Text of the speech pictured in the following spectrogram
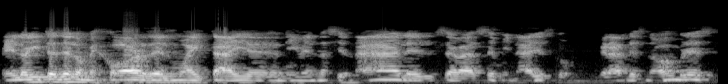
él ahorita es de lo mejor del Muay Thai a nivel nacional, él se va a seminarios con grandes nombres,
